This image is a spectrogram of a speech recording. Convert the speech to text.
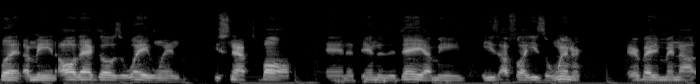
But I mean, all that goes away when you snap the ball. And at the end of the day, I mean, he's I feel like he's a winner. Everybody may not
